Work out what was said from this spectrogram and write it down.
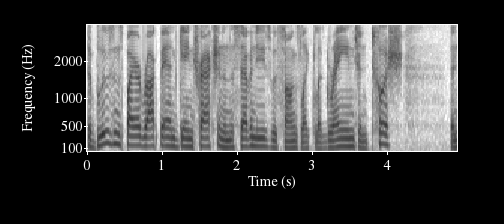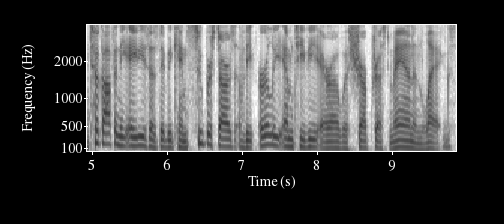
The blues inspired rock band gained traction in the 70s with songs like LaGrange and Tush, then took off in the 80s as they became superstars of the early MTV era with Sharp Dressed Man and Legs.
